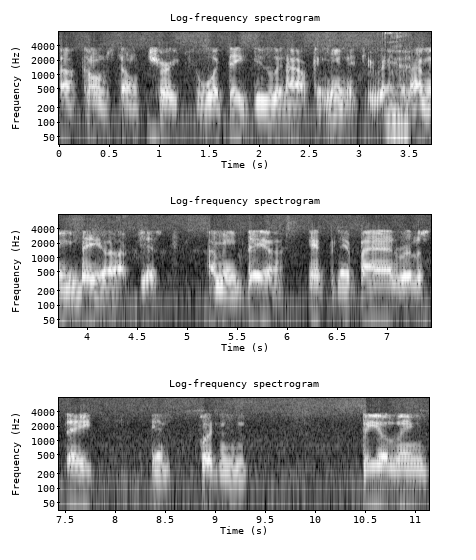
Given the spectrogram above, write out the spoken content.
uh, Cornerstone Church for what they do in our community, Reverend. I mean, they are just, I mean, they are helping. They're buying real estate and putting buildings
